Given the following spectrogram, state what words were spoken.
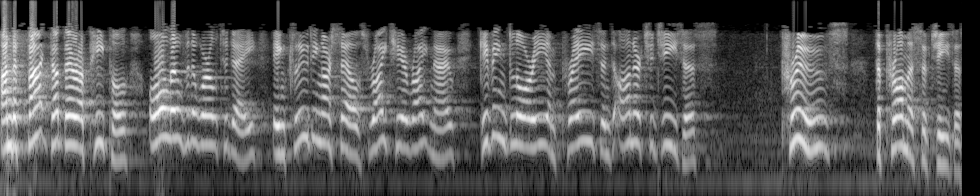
And the fact that there are people all over the world today, including ourselves right here, right now, giving glory and praise and honor to Jesus, proves the promise of Jesus.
